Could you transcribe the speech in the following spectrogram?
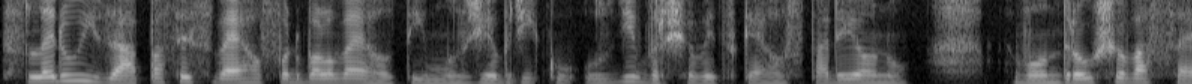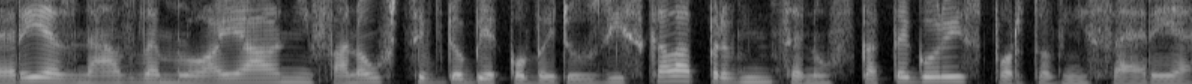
sledují zápasy svého fotbalového týmu z žebříku Uzdi Vršovického stadionu. Vondroušova série s názvem Loajální fanoušci v době covidu získala první cenu v kategorii sportovní série.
